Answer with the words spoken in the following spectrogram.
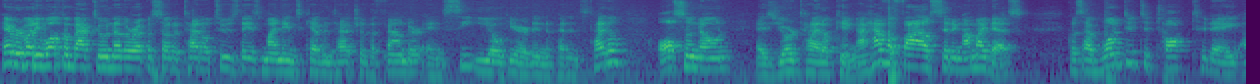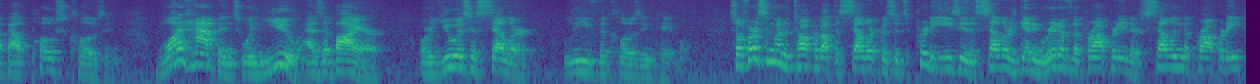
Hey everybody, welcome back to another episode of Title Tuesdays. My name is Kevin Thatcher, the founder and CEO here at Independence Title, also known as Your Title King. I have a file sitting on my desk because I wanted to talk today about post-closing. What happens when you as a buyer or you as a seller leave the closing table? So first I'm going to talk about the seller because it's pretty easy. The seller is getting rid of the property, they're selling the property.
